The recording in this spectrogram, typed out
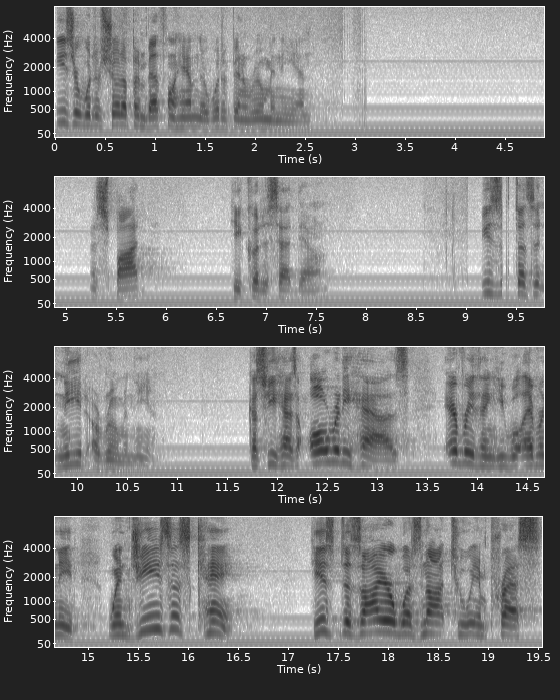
Caesar would have showed up in Bethlehem, there would have been room in the inn? a spot he could have sat down. Jesus doesn't need a room in the inn because he has already has everything he will ever need. When Jesus came, his desire was not to impress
